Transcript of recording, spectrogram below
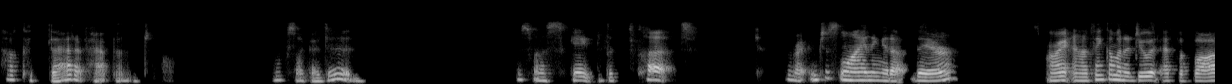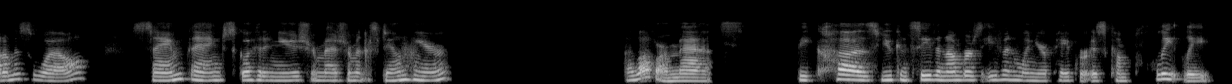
How could that have happened? Looks like I did. This one escaped the cut. All right, I'm just lining it up there. All right, and I think I'm going to do it at the bottom as well. Same thing, just go ahead and use your measurements down here. I love our mats because you can see the numbers even when your paper is completely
